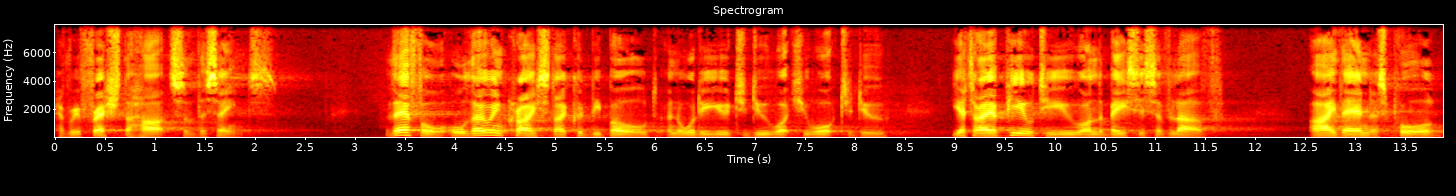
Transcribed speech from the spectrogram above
have refreshed the hearts of the saints. Therefore, although in Christ I could be bold and order you to do what you ought to do, yet I appeal to you on the basis of love. I then, as Paul,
